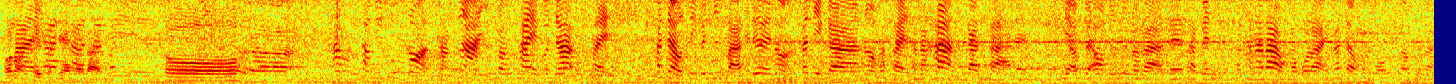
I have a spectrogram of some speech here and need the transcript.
เพราะเราเคยสแกนบ่ได้อ๋อถ้าถ้ามีทุกหนอดทางงานอยู่ฝั่งไทยก็จะใส่ถ้าเจ้าตีเป็นเงินบาทให้ด้วยเนาะตอนนี้ก็เนาะก็ใส่ธนาคารการค้าเลยเดี๋ยวไปเอาเป็นเงินดอลลาร์แต่ถ้าเป็นพัฒนาดาวกับบ่ได้ก็เจ้าก็บอกเราบ่ได้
